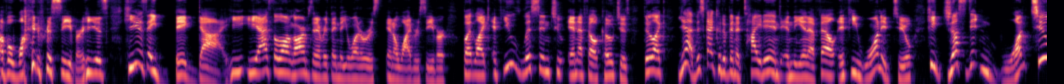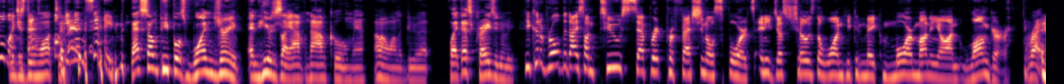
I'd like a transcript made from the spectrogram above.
of a wide receiver. He is he is a big guy. He he has the long arms and everything that you want to in a wide receiver. But like if you listen to NFL coaches, they're like, yeah, this guy could have been a tight end in the NFL if he wanted to. He just didn't want to. Like he just didn't want fucking to. insane. That's some people's one dream, and he was just like, I'm, nah, I'm cool, man. I don't want to do that. Like that's crazy to me. He could have rolled the dice on two separate professional sports and he just chose the one he could make more money on longer. Right.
